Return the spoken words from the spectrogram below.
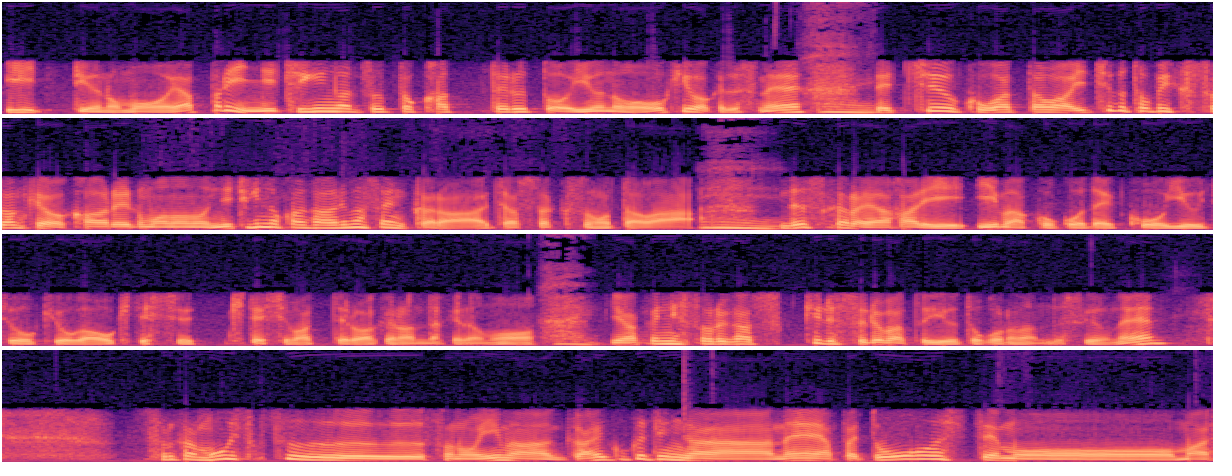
いいっていうのも、やっぱり日銀がずっと買ってるというのが大きいわけですね。はい、で、中小型は一部トピックス関係は変われるものの、日銀の関係ありませんから、ジャスタックスの他は。ですからやはり今ここでこういう状況が起きてしきてしまってるわけなんだけども、はい、逆にそれがすっきりすればというところなんですよね。それからもう一つ、その今、外国人がね、やっぱりどうしても、まあ、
